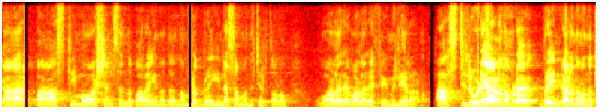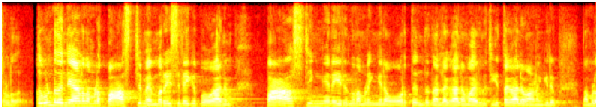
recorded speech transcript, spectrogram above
കാരണം പാസ്റ്റ് ഇമോഷൻസ് എന്ന് പറയുന്നത് നമ്മുടെ ബ്രെയിനെ സംബന്ധിച്ചിടത്തോളം വളരെ വളരെ ഫെമിലിയർ ആണ്. പാസ്റ്റിലൂടെയാണ് നമ്മുടെ ബ്രെയിൻ കടന്നു വന്നിട്ടുള്ളത് അതുകൊണ്ട് തന്നെയാണ് നമ്മുടെ പാസ്റ്റ് മെമ്മറീസിലേക്ക് പോകാനും പാസ്റ്റ് ഇങ്ങനെ ഇരുന്ന് നമ്മളിങ്ങനെ ഓർത്ത് എന്ത് നല്ല കാലമായിരുന്നു ചീത്തകാലമാണെങ്കിലും നമ്മൾ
